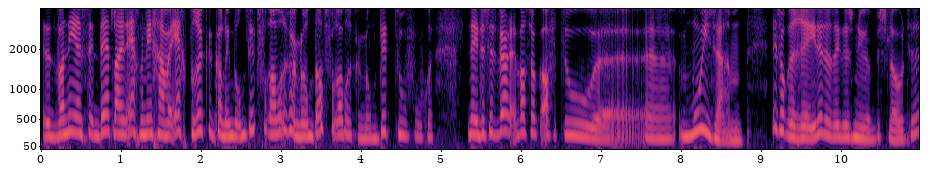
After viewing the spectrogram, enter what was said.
eh, wanneer is de deadline echt? Wanneer gaan we echt drukken? Kan ik nog dit veranderen? Kan ik nog dat veranderen? Kan ik nog dit toevoegen? Nee, dus het was ook af en toe eh, eh, moeizaam. Is ook een reden dat ik dus nu heb besloten,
